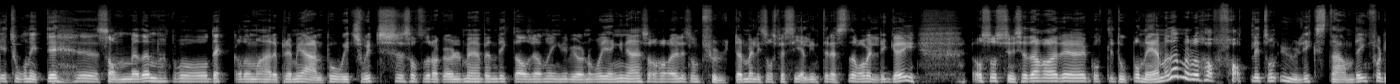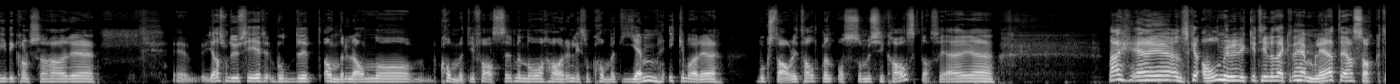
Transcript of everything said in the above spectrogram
i 92 uh, sammen med dem og dekka denne her premieren på Witch Witch, satt og drakk øl med Benedicte Adrian og Ingrid Bjørn og gjengen, jeg, så har jeg liksom fulgt dem med litt sånn spesiell interesse. Det var veldig gøy. Og så syns jeg det har gått litt opp og ned med dem, og har fått litt sånn ulik standing fordi de kanskje har Eh, ja, som du sier, bodd i andre land og kommet i faser, men nå har hun liksom kommet hjem. Ikke bare bokstavelig talt, men også musikalsk, da. Så jeg eh, Nei, jeg ønsker all mulig lykke til, og det er ikke noe hemmelighet. Jeg har sagt,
